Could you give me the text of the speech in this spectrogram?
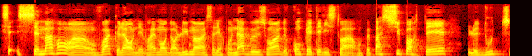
c'est marrant. Hein on voit que là, on est vraiment dans l'humain, c'est-à-dire qu'on a besoin de compléter l'histoire. On peut pas supporter le doute,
